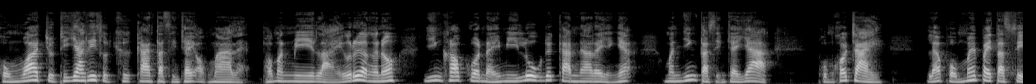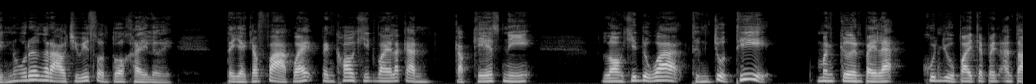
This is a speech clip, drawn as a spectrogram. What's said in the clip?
ผมว่าจุดที่ยากที่สุดคือการตัดสินใจออกมาแหละ เพราะมันมีหลายเรื่องอะเนาะ ยิ่งครอบครัวไหนมีลูกด้วยกันอะไรอย่างเงี้ย มันยิ่งตัดสินใจยาก ผมเข้าใจ แล้วผมไม่ไปตัดสินเรื่องราวชีวิตส่วนตัวใครเลย แต่อยากจะฝากไว้เป็นข้อคิดไว้ละกันกับเคสนี้ ลองคิดดูว่าถึงจุดที่มันเกินไปแล้ว คุณอยู่ไปจะเป็นอันต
